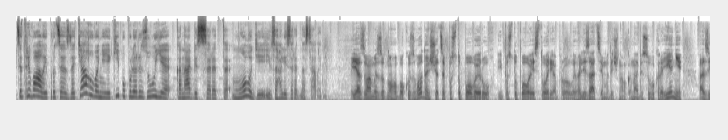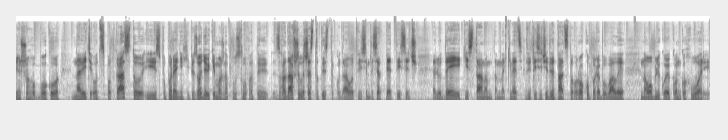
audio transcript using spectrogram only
це тривалий процес затягування, який популяризує канабіс серед молоді і, взагалі, серед населення. Я з вами з одного боку згоден, що це поступовий рух і поступова історія про легалізацію медичного канабісу в Україні. А з іншого боку, навіть от з подкасту і з попередніх епізодів, які можна послухати, згадавши лише статистику, да, от 85 тисяч людей, які станом там на кінець 2019 року перебували на обліку як онкохворі.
